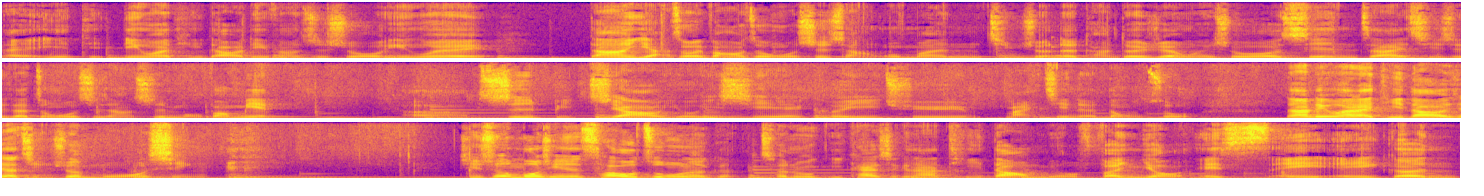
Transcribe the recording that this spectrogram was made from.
哎，也提另外提到的地方是说，因为。当然，亚洲也包括中国市场。我们景顺的团队认为说，现在其实在中国市场是某方面，呃，是比较有一些可以去买进的动作。那另外来提到一下景顺模型，景顺模型的操作呢，跟陈如一开始跟他提到，我们有分有 SAA 跟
